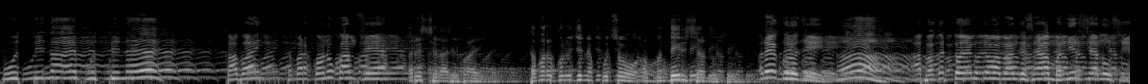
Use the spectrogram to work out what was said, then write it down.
પૂછતી ના એ પૂછતી ના કા ભાઈ તમારે કોનું કામ છે? અરે સરારી ભાઈ તમારા ગુરુજીને પૂછો આ મંદિર શાનું છે? અરે ગુરુજી હા. આ ભગત તો એમ કહેવા માંગે છે આ મંદિર શાનું છે?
